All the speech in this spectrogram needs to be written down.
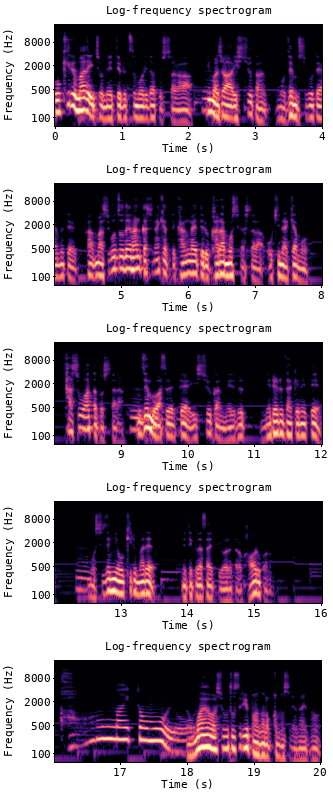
起きるまで一応寝てるつもりだとしたら、うん今じゃあ一週間もう全部仕事辞めて、かまあ仕事で何かしなきゃって考えてるからもしかしたら起きなきゃも多少あったとしたら、うん全部忘れて一週間寝る、寝れるだけ寝て、うんもう自然に起きるまで寝てくださいって言われたら変わるかな？変わんないと思うよお前はショートスリーパーなのかもしれないな。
